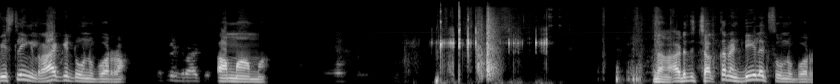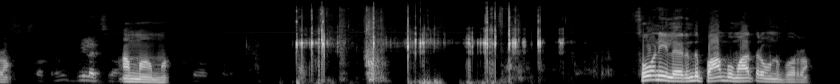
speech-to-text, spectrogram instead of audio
பிஸ்லிங் ராக்கெட் ஒன்று போடுறோம். ஆமா ஆமா. அடுத்து சக்கரம் டீலக்ஸ் ஒன்று போடுறோம். டீலக்ஸ் ஆமா ஆமா. சோனில இருந்து பாம்பு மாத்திரை ஒன்று போடுறோம்.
